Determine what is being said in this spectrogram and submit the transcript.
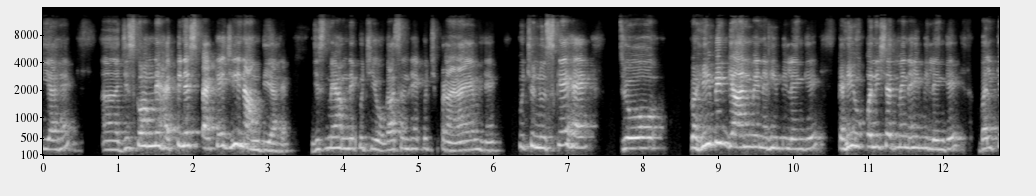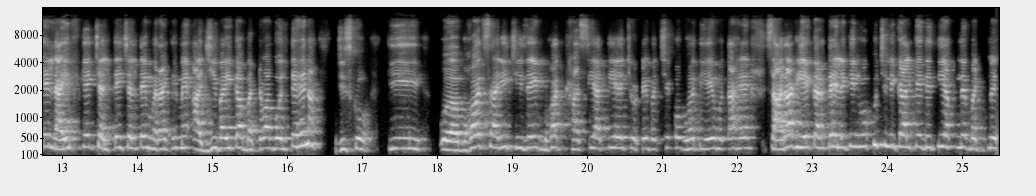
किया है? जिसको हमने हैप्पीनेस पैकेज ही नाम दिया है, जिसमें हमने कुछ योगासन है, कुछ प्राणायाम है, कुछ नुस्खे हैं, जो कहीं भी ज्ञान में नहीं मिलेंगे, कहीं उपनिषद में नहीं मिलेंगे, बल्कि लाइफ के चलते चलते मराठी में आजीबाई का बटवा बोलते हैं ना, जिसको कि बहुत सारी चीज़ें, बहुत खांसी आती है, छोटे बच्चे को बहुत ये होता है, सारा ये करते हैं, लेकिन वो कुछ निकाल के देती है अपने बटवे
